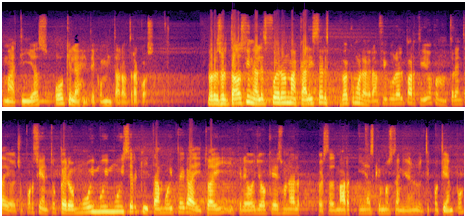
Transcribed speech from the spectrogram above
Matías o que la gente comentara otra cosa. Los resultados finales fueron Macalister Silva como la gran figura del partido con un 38%, pero muy, muy, muy cerquita, muy pegadito ahí y creo yo que es una de las respuestas más reñidas que hemos tenido en el último tiempo.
